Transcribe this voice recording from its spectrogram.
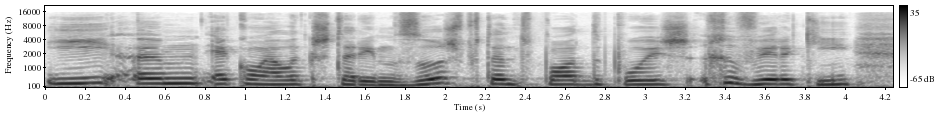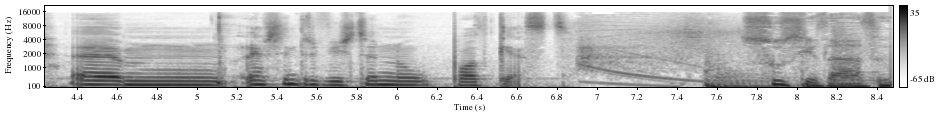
e um, é com ela que estaremos hoje, portanto pode depois rever aqui um, esta entrevista no podcast. Sociedade,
